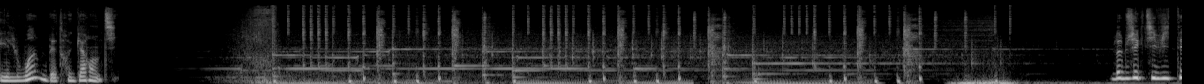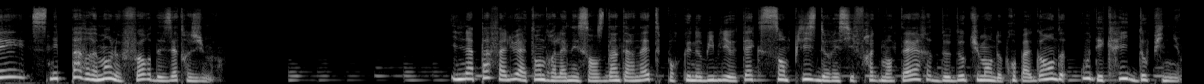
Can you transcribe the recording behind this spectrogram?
est loin d'être garanti. L'objectivité, ce n'est pas vraiment le fort des êtres humains il n'a pas fallu attendre la naissance d'Internet pour que nos bibliothèques s'emplissent de récits fragmentaires, de documents de propagande ou d'écrits d'opinion.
